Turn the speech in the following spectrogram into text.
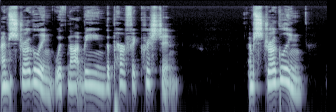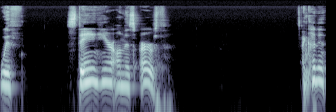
I'm struggling with not being the perfect Christian. I'm struggling with staying here on this earth. I couldn't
